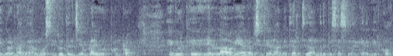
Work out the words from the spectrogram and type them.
எங்கள் நாங்கள் ஆல்மோஸ்ட் இருபத்தஞ்சி எம்ப்ளாயி ஒர்க் பண்ணுறோம் எங்களுக்கு எல்லா வகையான விஷயத்தையும் நாங்கள் தெரிஞ்சு தான் இந்த பிஸ்னஸில் நாங்கள் இறங்கியிருக்கோம்.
